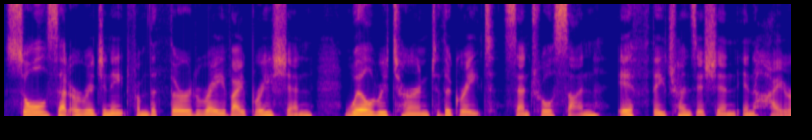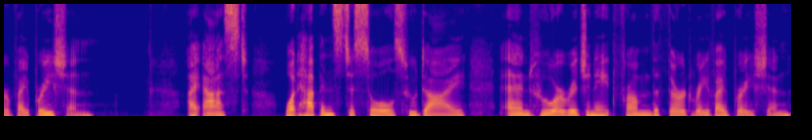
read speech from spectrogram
souls that originate from the third ray vibration will return to the great central sun if they transition in higher vibration. I asked, what happens to souls who die and who originate from the third ray vibration,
